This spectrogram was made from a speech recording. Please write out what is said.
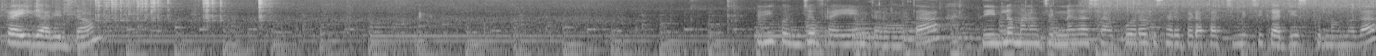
ఫ్రై గారిద్దాం. ఇది కొంచెం ఫ్రై అయిన తర్వాత దీంట్లో మనం చిన్నగా స- కూరకు సరిపడా పచ్చిమిర్చి కట్ చేసుకున్నాం కదా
